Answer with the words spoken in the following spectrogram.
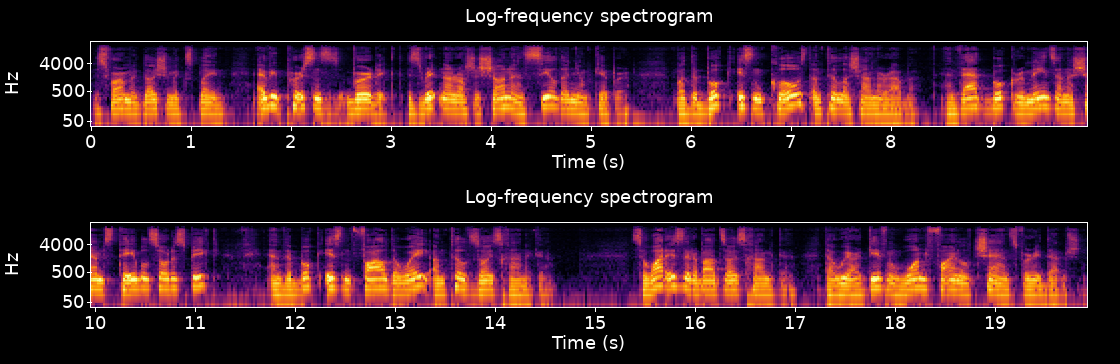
The Sfarim Magdoshim explain every person's verdict is written on Rosh Hashanah and sealed on Yom Kippur, but the book isn't closed until Hoshana Rabbah, and that book remains on Hashem's table, so to speak, and the book isn't filed away until Zois Chanukah. So, what is it about Zois Chanukah that we are given one final chance for redemption?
